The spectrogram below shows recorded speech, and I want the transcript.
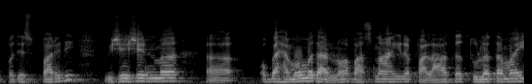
උපදෙස් පරිදි. විශේෂයෙන්ම ඔබ හැමෝම දන්නවා බස්නාහිර පලාත තුළ තමයි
